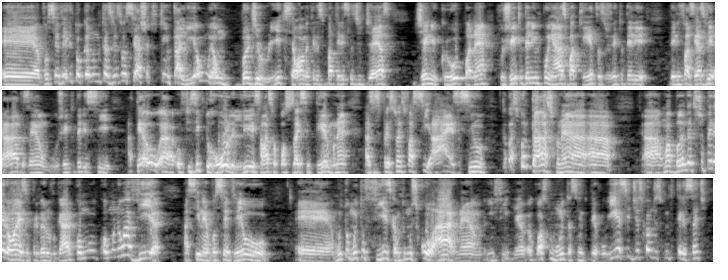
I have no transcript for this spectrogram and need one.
é, você vê ele tocando muitas vezes, você acha que quem tá ali é um, é um Buddy Rich, sei lá, um daqueles bateristas de jazz, Jenny Krupa, né? O jeito dele empunhar as baquetas, o jeito dele, dele fazer as viradas, né? O jeito dele se até o, a, o physique do role ali, sei lá se eu posso usar esse termo, né? As expressões faciais, assim, um negócio fantástico, né? A, a, uma banda de super-heróis, em primeiro lugar, como, como não havia. Assim, né? Você vê o. É, muito, muito física, muito muscular, né? Enfim, eu, eu, gosto muito, assim, do terror. E esse disco é um disco muito interessante,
